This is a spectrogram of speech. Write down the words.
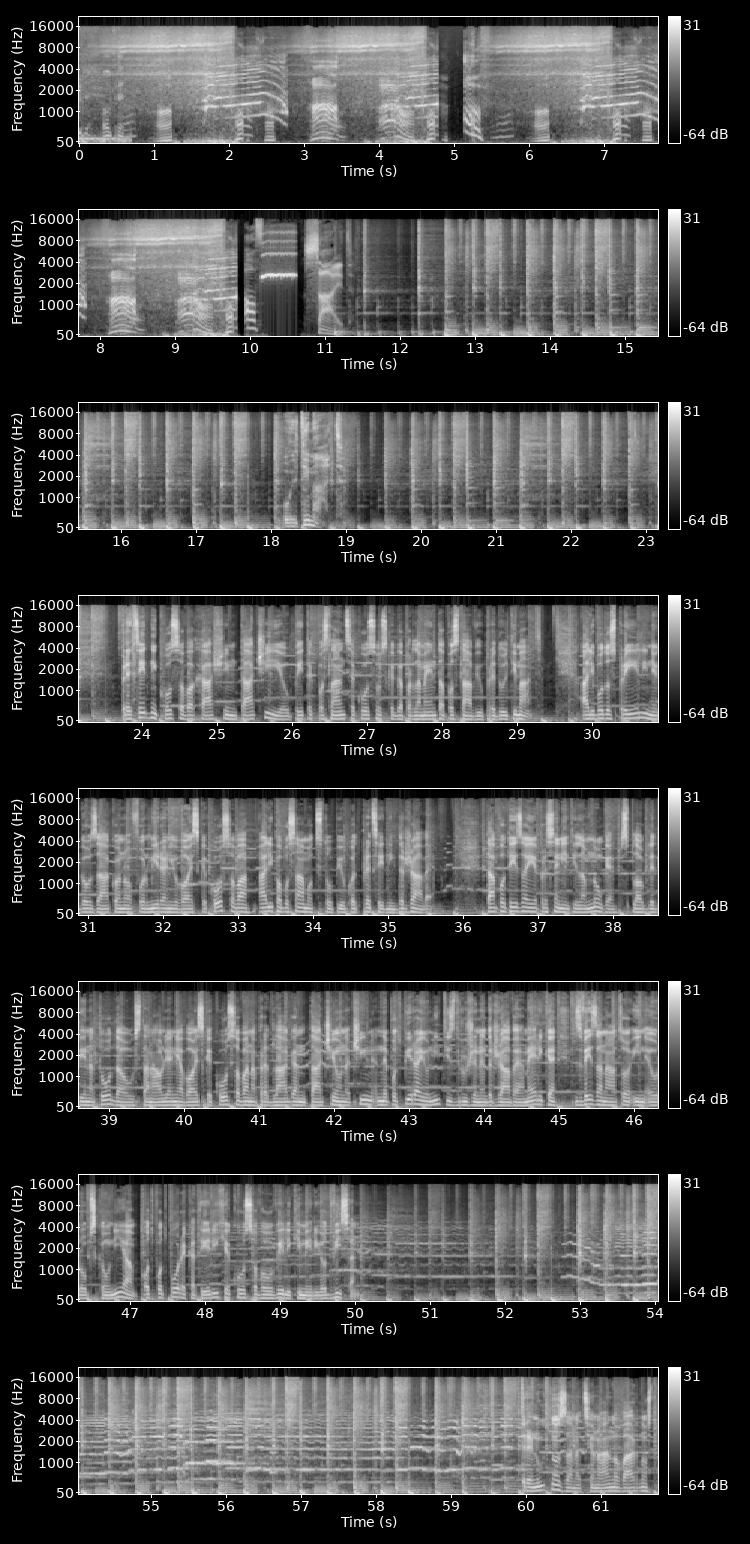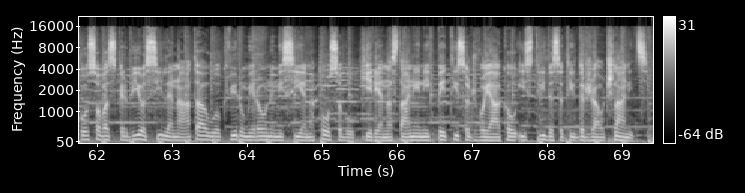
Okay. okay. Oh. Oh. Oh. Predsednik Kosova Hašim Tači je v petek poslance kosovskega parlamenta postavil pred ultimat. Ali bodo sprejeli njegov zakon o formiranju vojske Kosova, ali pa bo sam odstopil kot predsednik države. Ta poteza je presenetila mnoge, sploh glede na to, da ustanavljanja vojske Kosova na predlagan Tačijev način ne podpirajo niti Združene države Amerike, Zveza NATO in Evropska unija, od podpore katerih je Kosovo v veliki meri odvisen. Trenutno za nacionalno varnost Kosova skrbijo sile NATO v okviru mirovne misije na Kosovu, kjer je nastanjenih 5000 vojakov iz 30 držav članic.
